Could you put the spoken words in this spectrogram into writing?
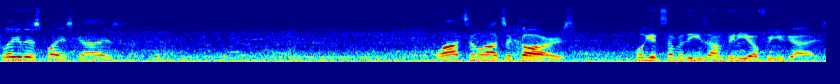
look at this place, guys. Lots and lots of cars. We'll get some of these on video for you guys.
